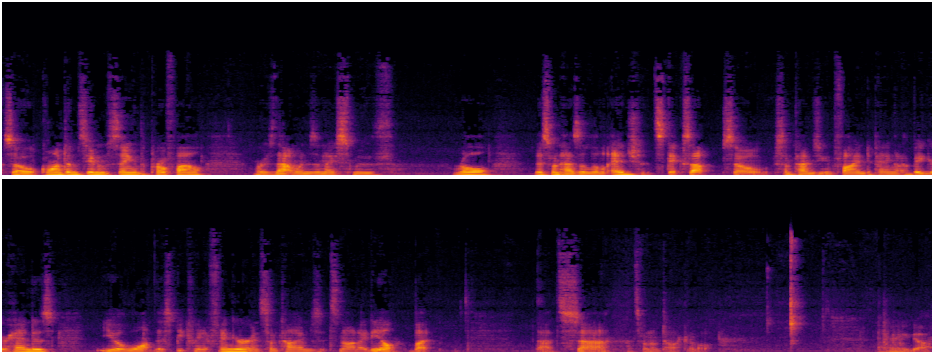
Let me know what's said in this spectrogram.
So quantum, see what I'm saying, the profile, whereas that one is a nice smooth roll. This one has a little edge that sticks up, so sometimes you can find, depending on how big your hand is, you'll want this between a finger, and sometimes it's not ideal, but that's uh, that's what I'm talking about. There you go.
